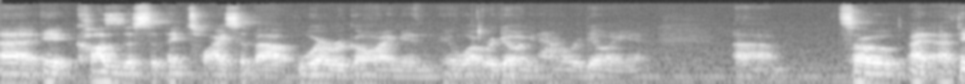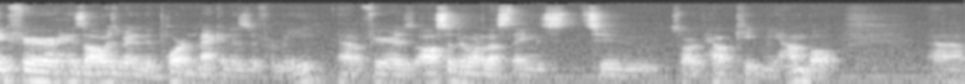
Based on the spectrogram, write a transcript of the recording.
Uh, it causes us to think twice about where we're going and, and, what we're doing and how we're doing it. Um, so I, I, think fear has always been an important mechanism for me. Uh, fear has also been one of those things to sort of help keep me humble um,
